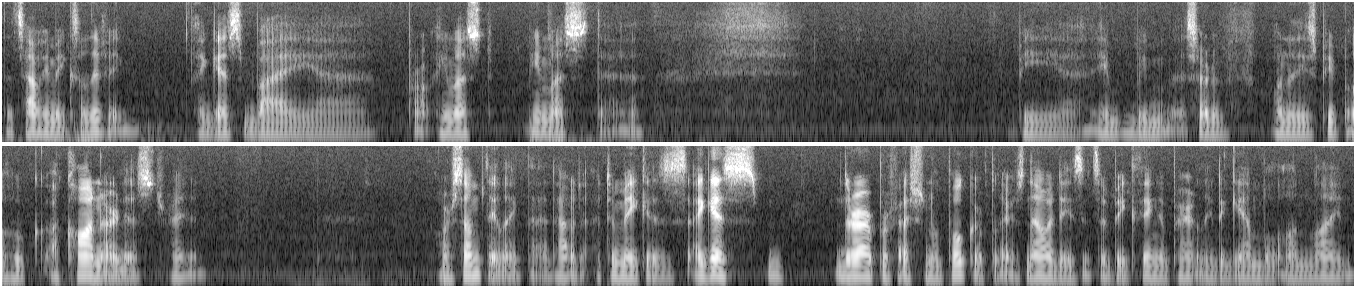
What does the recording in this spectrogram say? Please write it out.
That's how he makes a living. I guess by, uh, he must, he must uh, be uh, be sort of one of these people who a con artist, right? Or something like that. How to, to make his? I guess there are professional poker players nowadays. It's a big thing apparently to gamble online.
